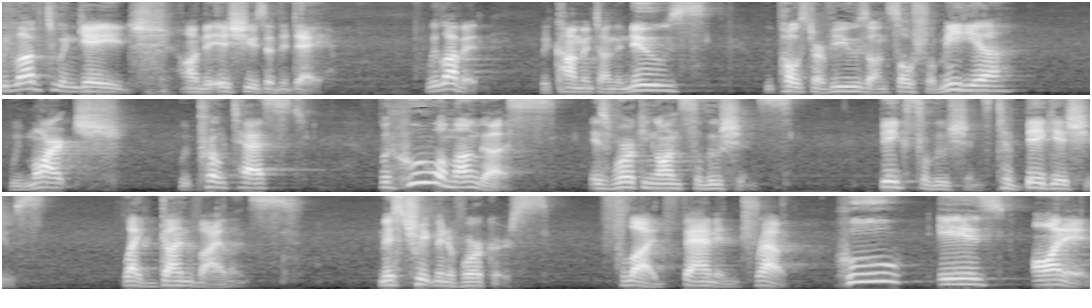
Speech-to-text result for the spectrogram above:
we love to engage on the issues of the day. We love it. We comment on the news, we post our views on social media, we march, we protest. But who among us is working on solutions, big solutions to big issues like gun violence, mistreatment of workers, flood, famine, drought? Who is on it?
